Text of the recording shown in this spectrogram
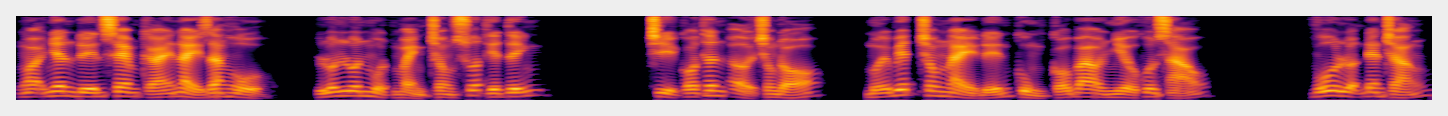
Ngoại nhân đến xem cái này giang hồ, luôn luôn một mảnh trong suốt tiến tĩnh. Chỉ có thân ở trong đó, mới biết trong này đến cùng có bao nhiêu khôn sáo. Vô luận đen trắng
